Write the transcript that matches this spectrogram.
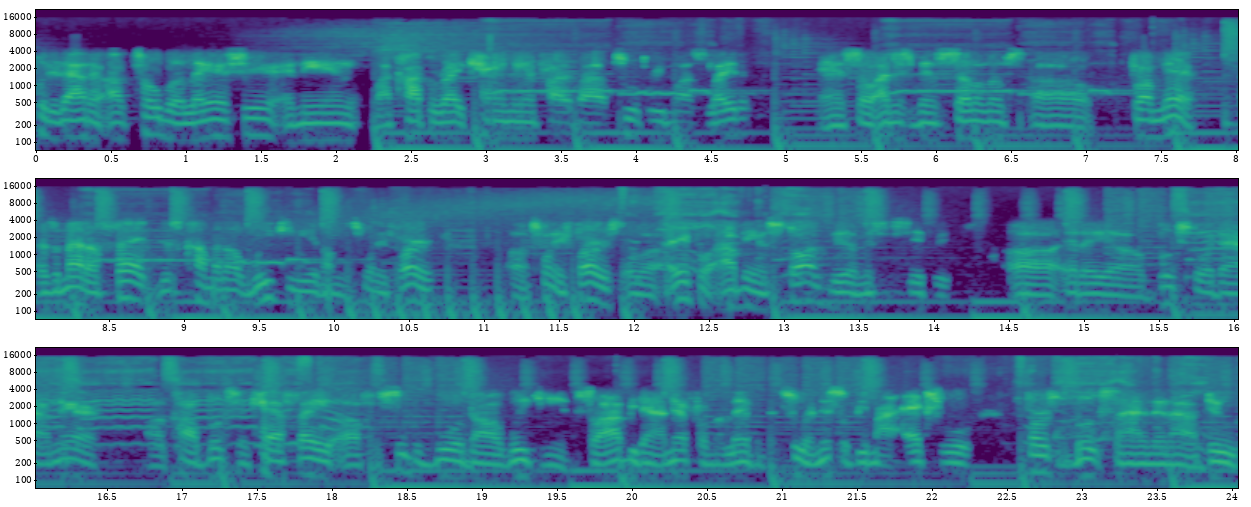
put it out in October last year, and then my copyright came in probably about two or three months later. And so I just been selling them uh, from there. As a matter of fact, this coming up weekend on the 21st, uh, 21st of uh, April, I'll be in Starkville, Mississippi, uh, at a uh, bookstore down there uh, called Books and Cafe uh, for Super Bulldog Weekend. So I'll be down there from 11 to 2, and this will be my actual first book signing that I'll do.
